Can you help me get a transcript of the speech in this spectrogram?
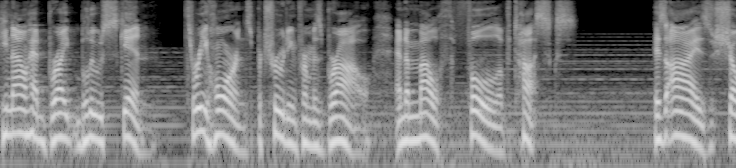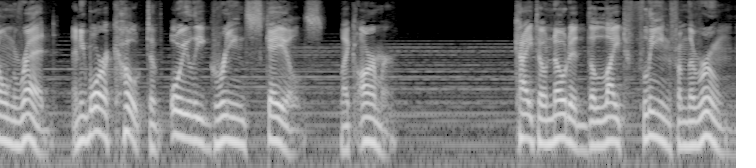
He now had bright blue skin, three horns protruding from his brow, and a mouth full of tusks. His eyes shone red, and he wore a coat of oily green scales, like armor. Kaito noted the light fleeing from the room,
